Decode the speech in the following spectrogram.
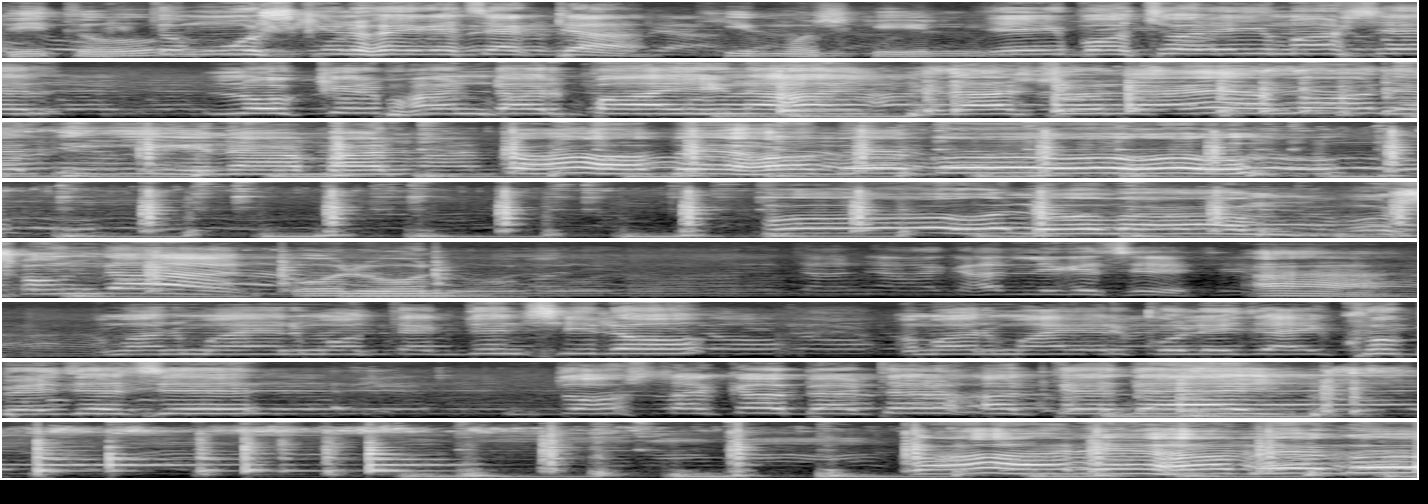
দিত। তো মুশকিল হয়ে গেছে একটা। কি মুশকিল? এই বছর এই মাসের লক্ষ্মীর ভান্ডার পাই নাই। রাসুল দিন আমার কবে হবে গো? ও সংজ্ঞান বলুন। আঘাত লেগেছে। আমার মায়ের মত একজন ছিল। আমার মায়ের কোলে যায় খুব বেজেছে। দশ টাকা ব্যাটার হাতে দেয়। পরে হবে গো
